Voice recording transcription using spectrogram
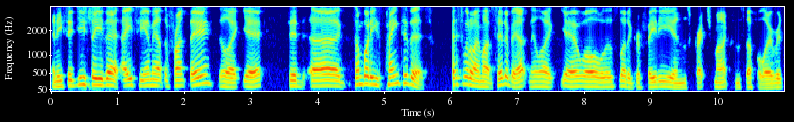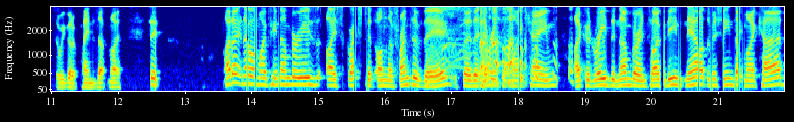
And he said, "You see that ATM out the front there?" They're like, "Yeah." Said, uh, "Somebody's painted it." That's what I'm upset about. And they're like, "Yeah, well, there's a lot of graffiti and scratch marks and stuff all over it, so we got it painted up." And I said, I don't know what my PIN number is. I scratched it on the front of there so that every time I came, I could read the number and type it in. Now the machine's at my card,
